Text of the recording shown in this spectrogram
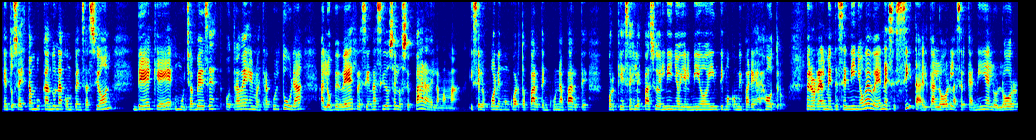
Entonces están buscando una compensación de que muchas veces, otra vez en nuestra cultura, a los bebés recién nacidos se los separa de la mamá y se los pone en un cuarto aparte, en cuna aparte, porque ese es el espacio del niño y el mío íntimo con mi pareja es otro. Pero realmente ese niño bebé necesita el calor, la cercanía, el olor,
